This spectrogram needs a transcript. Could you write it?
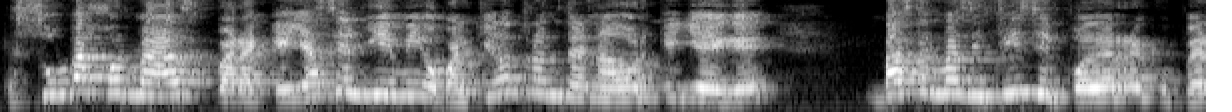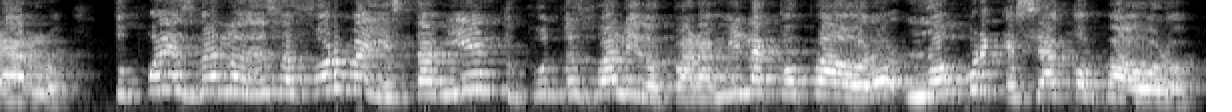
es un bajón más para que ya sea el Jimmy o cualquier otro entrenador que llegue, va a ser más difícil poder recuperarlo. Tú puedes verlo de esa forma y está bien, tu punto es válido. Para mí la Copa Oro, no porque sea Copa Oro,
